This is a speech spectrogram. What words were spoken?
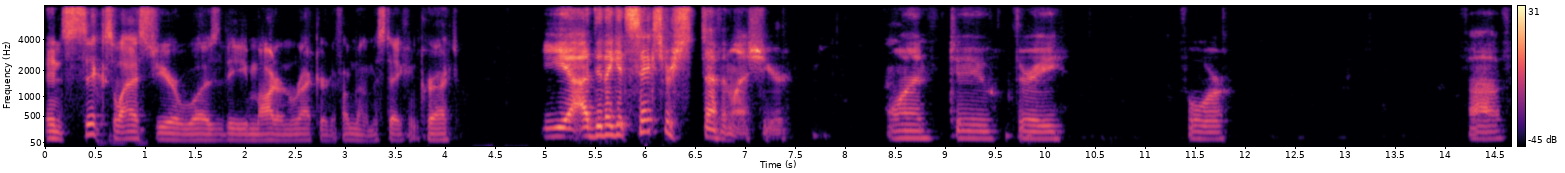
And six last year was the modern record, if I'm not mistaken, correct? Yeah. uh, Did they get six or seven last year? One, two, three, four, five,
